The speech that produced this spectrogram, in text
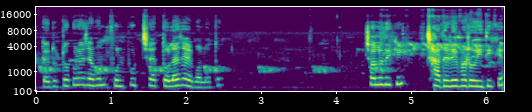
একটা দুটো করে যেমন ফুল ফুটছে আর তোলা যায় বলো তো। চলো দেখি, ছাদের এবার ওই দিকে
